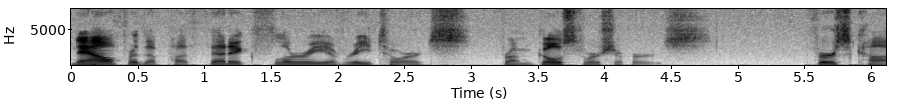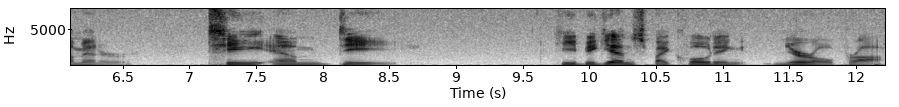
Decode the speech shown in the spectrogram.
Now for the pathetic flurry of retorts from ghost worshippers. First commenter, TMD. He begins by quoting Neuroprof.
